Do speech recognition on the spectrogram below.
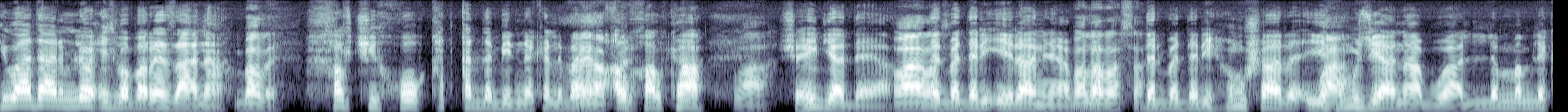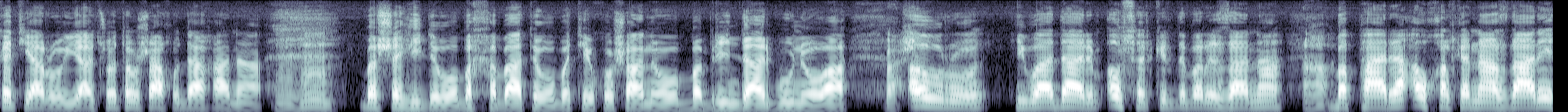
هیوادارم لەو حیزبە بەڕێزانە بەڵێ خەڵکی خۆ قەت قەت لە بیر نەکەن لەبەر هەی ئەو ئافەرین خەڵکە وا شەهید یاد دەیە وای ڕاستە دەربەدەری ئێرانێیا بەڵێ بووە ڕاستە دەربەدەری هەموو شار ی وا هەموو جیانا بووە لە مەملەکەتیا ڕۆییا چۆتەوە شاخ و داخانا مهم بە شەهیدەوە بە خەباتەوە بە تێکۆشانەوە بە برینداربوونەوە باشە ئەوڕۆ هیوادارم ئەو سەرکردە بەڕێزانە بە پارە ئەو خەڵکە نازدارەی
